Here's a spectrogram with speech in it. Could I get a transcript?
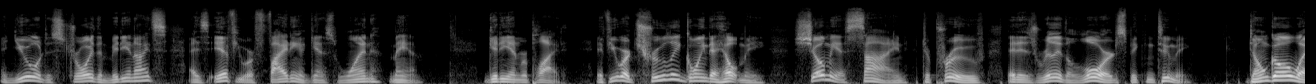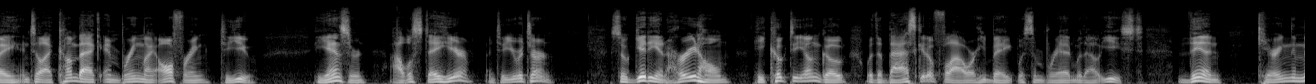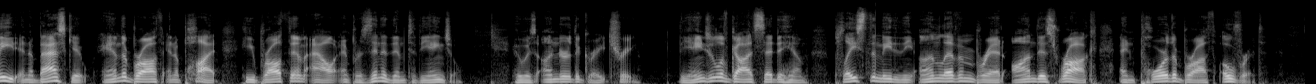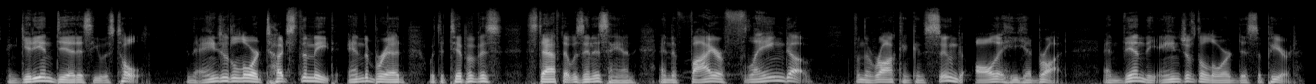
and you will destroy the Midianites as if you were fighting against one man. Gideon replied, If you are truly going to help me, show me a sign to prove that it is really the Lord speaking to me. Don't go away until I come back and bring my offering to you. He answered, I will stay here until you return. So Gideon hurried home. He cooked a young goat with a basket of flour he baked with some bread without yeast. Then Carrying the meat in a basket and the broth in a pot, he brought them out and presented them to the angel, who was under the great tree. The angel of God said to him, Place the meat and the unleavened bread on this rock and pour the broth over it. And Gideon did as he was told. And the angel of the Lord touched the meat and the bread with the tip of his staff that was in his hand, and the fire flamed up from the rock and consumed all that he had brought. And then the angel of the Lord disappeared.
